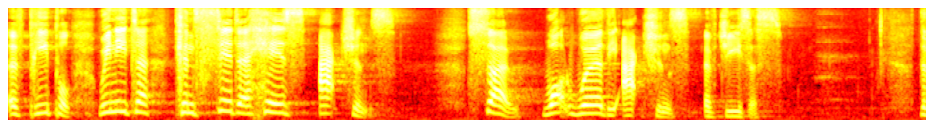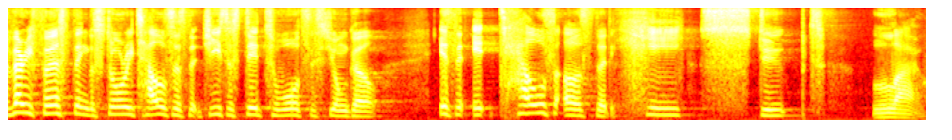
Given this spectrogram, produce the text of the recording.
of people. We need to consider his actions. So, what were the actions of Jesus? The very first thing the story tells us that Jesus did towards this young girl is that it tells us that he stooped low.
